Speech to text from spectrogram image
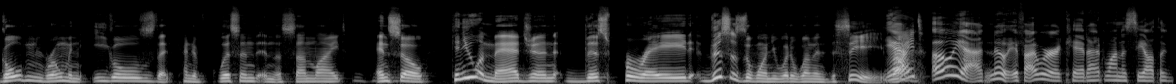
golden Roman eagles that kind of glistened in the sunlight. Mm-hmm. And so can you imagine this parade? This is the one you would have wanted to see, yeah. right? Oh yeah. No, if I were a kid, I'd want to see all the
